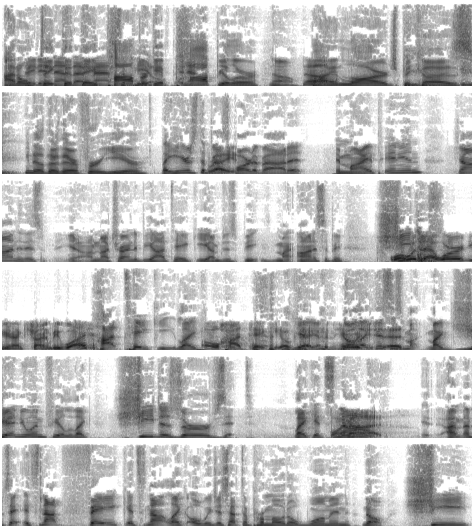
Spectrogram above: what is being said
I don't think that, that they mass pop or get popular No. No. by and large because you know they're there for a year. But here's the best Right. part about it, in my opinion, John. And this, you know, I'm not trying to be hot takey. I'm just being my honest opinion. She what was des- that word? You're not trying to be what? Hot takey, like Oh, hot takey. Okay, yeah, yeah. No, like this said. is my, my genuine feeling. Like she deserves it. Like it's Why not? I'm, I'm saying it's not fake. It's not like oh we just have to promote a woman. No, she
